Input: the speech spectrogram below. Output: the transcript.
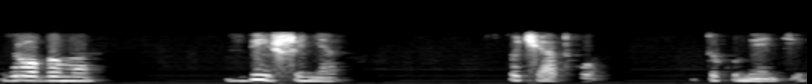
зробимо збільшення спочатку в документі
